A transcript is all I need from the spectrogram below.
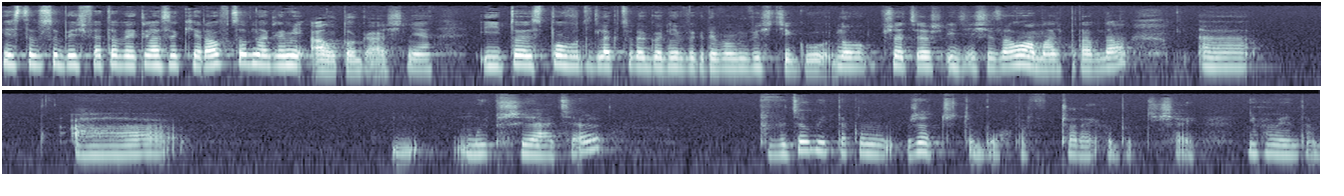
Jestem sobie światowej klasy kierowcą, nagle mi auto gaśnie. I to jest powód, dla którego nie wygrywam wyścigu. No przecież idzie się załamać, prawda? A, a mój przyjaciel powiedział mi taką rzecz, to było chyba wczoraj albo dzisiaj, nie pamiętam.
